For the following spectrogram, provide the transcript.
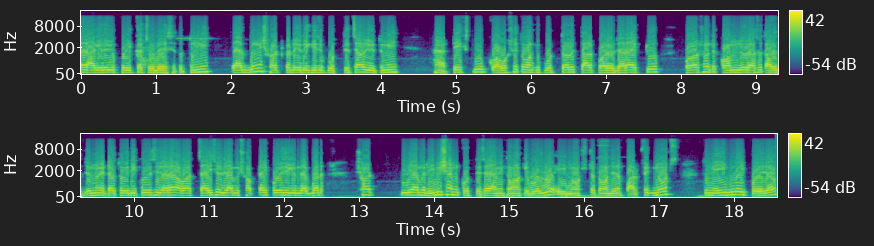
তার আগে থেকে পরীক্ষা চলে এসে তো তুমি একদমই শর্টকাটে যদি কিছু করতে চাও যে তুমি হ্যাঁ টেক্সট বুক অবশ্যই তোমাকে পড়তে হবে। তারপরেও যারা একটু পড়াশোনাতে কম জোর আছো, তাদের জন্য এটাও তৈরি করেছি। যারা আবার চাইছো যে আমি সবটাই পড়েছি, কিন্তু একবার শর্টলি আমি রিভিশন করতে চাই, আমি তোমাকে বলব, এই নোটসটা তোমার জন্য পারফেক্ট নোটস তুমি এইগুলোই পড়ে যাও।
